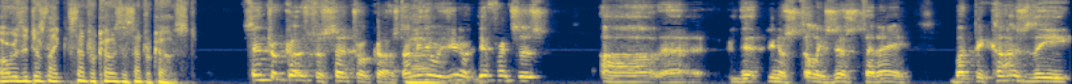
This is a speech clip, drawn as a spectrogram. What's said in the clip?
or was it just like Central Coast is Central Coast? Central Coast was Central Coast. I mean, there was you know differences uh, that you know still exist today, but because the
